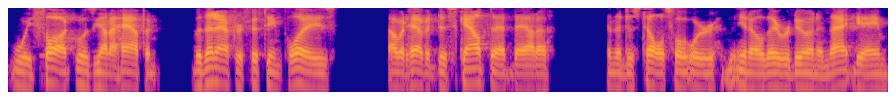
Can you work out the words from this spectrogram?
we thought was going to happen. But then after 15 plays, I would have it discount that data and then just tell us what we're, you know, they were doing in that game.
